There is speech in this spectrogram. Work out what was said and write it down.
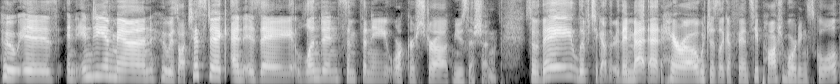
who is an Indian man who is autistic and is a London Symphony Orchestra musician. So they live together. They met at Harrow, which is like a fancy posh boarding school,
